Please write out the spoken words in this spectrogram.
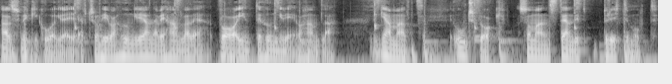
Alldeles för mycket goda grejer eftersom vi var hungriga när vi handlade. Var inte hungrig att handla. Gammalt ordspråk som man ständigt bryter mot.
